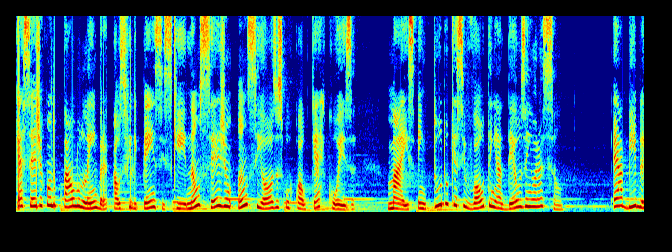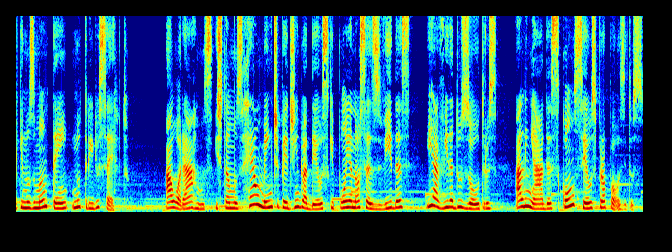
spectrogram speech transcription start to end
Quer seja quando Paulo lembra aos filipenses que não sejam ansiosos por qualquer coisa, mas em tudo que se voltem a Deus em oração. É a Bíblia que nos mantém no trilho certo. Ao orarmos, estamos realmente pedindo a Deus que ponha nossas vidas e a vida dos outros alinhadas com seus propósitos.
